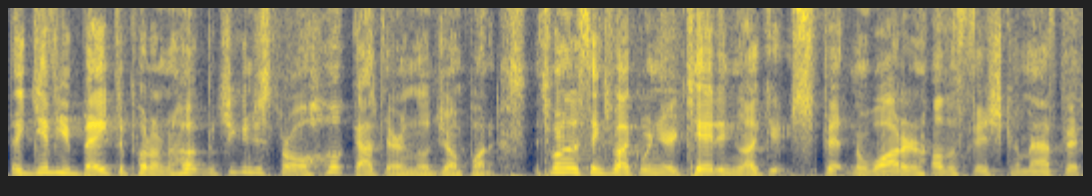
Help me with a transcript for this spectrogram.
they give you bait to put on a hook, but you can just throw a hook out there and they'll jump on it. It's one of those things like when you're a kid and you like you spit in the water and all the fish come after it.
